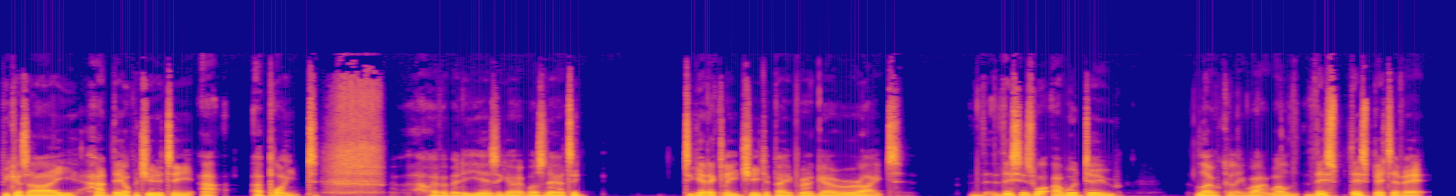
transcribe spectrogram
because I had the opportunity at a point, however many years ago it was now, to to get a clean sheet of paper and go right this is what I would do locally, right? Well, this this bit of it,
